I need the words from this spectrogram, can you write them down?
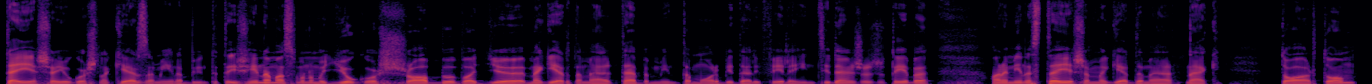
teljesen jogosnak érzem én a büntetést. Én nem azt mondom, hogy jogosabb, vagy megérdemeltebb, mint a Morbidelli féle incidens esetében, hanem én ezt teljesen megérdemeltnek tartom.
